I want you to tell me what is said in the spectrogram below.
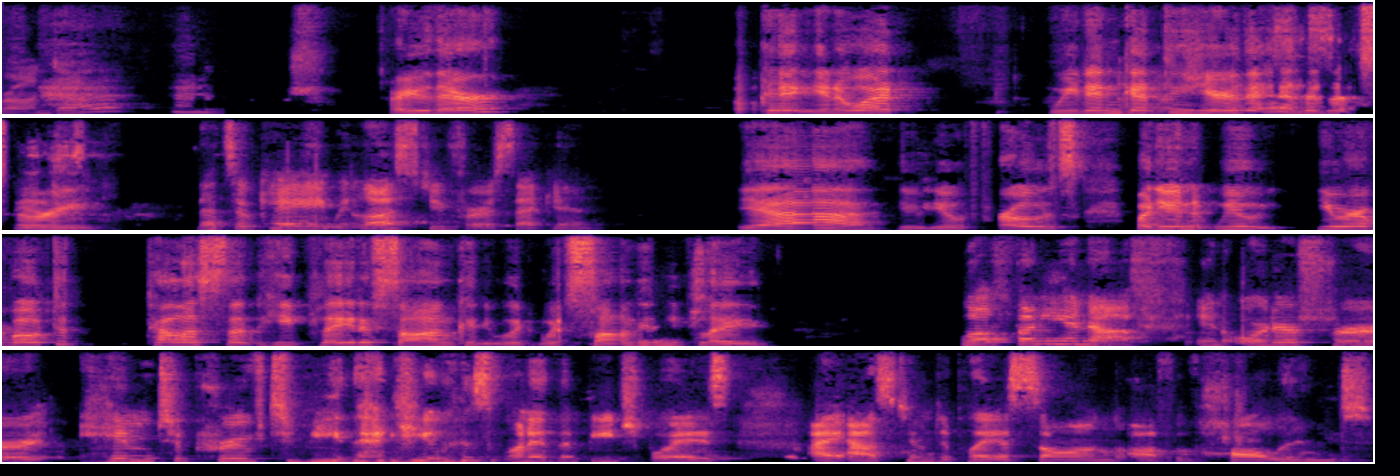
Rhonda? Are you there? Okay, you know what? We didn't get to hear the end of that story. That's okay. We lost you for a second. Yeah, you, you froze. But you you you were about to tell us that he played a song. Can you which, which song did he play? Well, funny enough, in order for him to prove to me that he was one of the Beach Boys, I asked him to play a song off of Holland,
